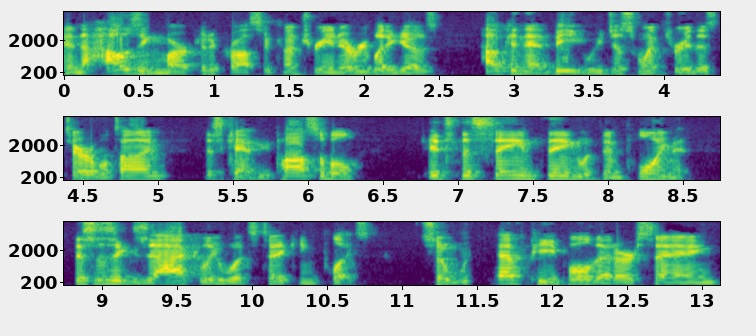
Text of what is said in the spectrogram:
in the housing market across the country, and everybody goes, "How can that be? We just went through this terrible time. This can't be possible." It's the same thing with employment. This is exactly what's taking place. So we have people that are saying,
